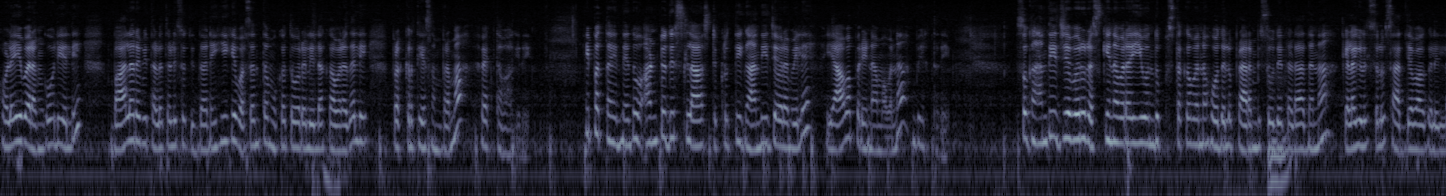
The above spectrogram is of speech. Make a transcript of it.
ಹೊಳೆಯುವ ರಂಗೋಲಿಯಲ್ಲಿ ಬಾಲರವಿ ಥಳಥಳಿಸುತ್ತಿದ್ದಾನೆ ಹೀಗೆ ವಸಂತ ಮುಖ ತೋರಲಿಲ್ಲ. ಕವನದಲ್ಲಿ ಪ್ರಕೃತಿಯ ಸಂಭ್ರಮ ವ್ಯಕ್ತವಾಗಿದೆ. ಇಪ್ಪತ್ತೈದನೇದು ಅನ್ ಟು ದಿಸ್ ಲಾಸ್ಟ್ ಕೃತಿ ಗಾಂಧೀಜಿಯವರ ಮೇಲೆ ಯಾವ ಪರಿಣಾಮವನ್ನು ಬೀರ್ತದೆ? ಸೊ, ಗಾಂಧೀಜಿಯವರು ರಸ್ಕಿನವರ ಈ ಒಂದು ಪುಸ್ತಕವನ್ನು ಓದಲು ಪ್ರಾರಂಭಿಸುವುದೇ ತಡ, ಅದನ್ನು ಕೆಳಗಿಳಿಸಲು ಸಾಧ್ಯವಾಗಲಿಲ್ಲ.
